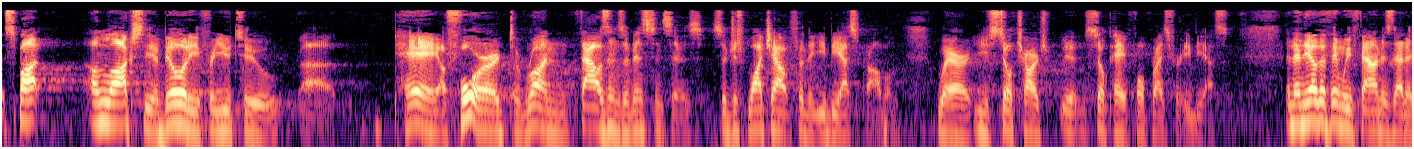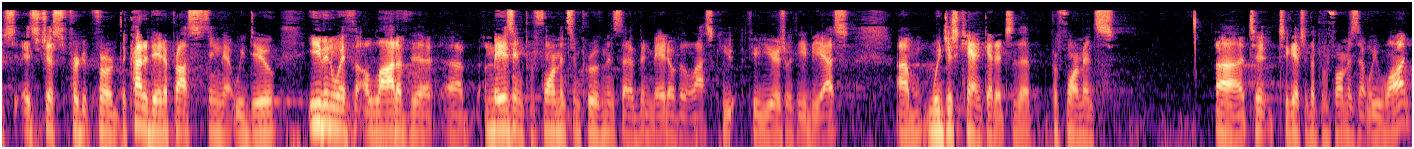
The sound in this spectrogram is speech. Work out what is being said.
Spot unlocks the ability for you to uh, pay, afford to run thousands of instances. So just watch out for the EBS problem, where you still charge, still pay full price for EBS. And then the other thing we found is that it's, just for, the kind of data processing that we do, even with a lot of the uh, amazing performance improvements that have been made over the last few, years with EBS, um, we just can't get it to the performance uh, to, get to the performance that we want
